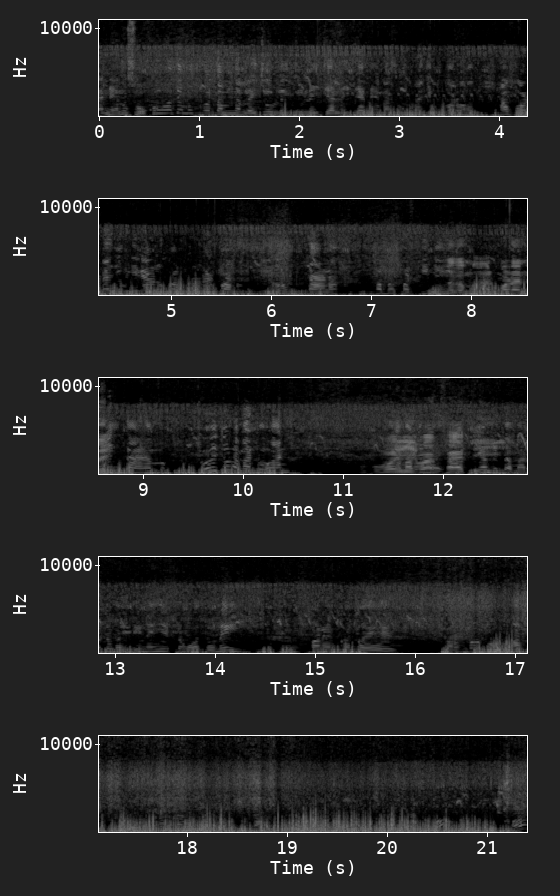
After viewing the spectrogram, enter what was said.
અને એનું છોકરું હતું મેં તમને લઈ જાઉં લઈ જાઉં લઈ જા લઈ જા એના છોકરા જેવું કરો. આ ઘોડા જેવું નિરાણું કરવું રાખવાનું. તાણા. ખબર પડતી નહીં. માર પડે નહીં? તાણા જોયું જો ને અમારે તો તમારે તો બૈરી નહીં એટલે હોતો નહીં પણ એમ કહો એ ફરક પડે બહુ ખાસ. હા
